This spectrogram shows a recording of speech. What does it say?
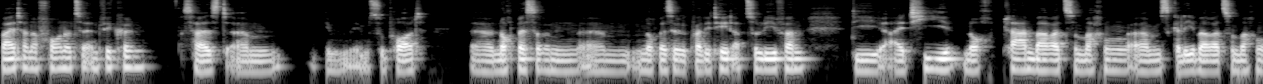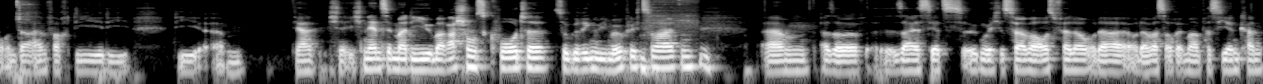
weiter nach vorne zu entwickeln. Das heißt, ähm, im, im, Support äh, noch besseren, ähm, noch bessere Qualität abzuliefern, die IT noch planbarer zu machen, ähm, skalierbarer zu machen und da einfach die, die, die ähm, ja, ich, ich nenne es immer die Überraschungsquote so gering wie möglich zu halten. ähm, also sei es jetzt irgendwelche Serverausfälle oder, oder was auch immer passieren kann,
